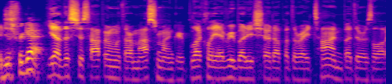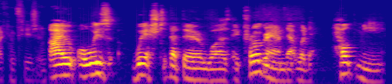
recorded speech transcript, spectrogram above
I just forget. Yeah, this just happened with our mastermind group. Luckily, everybody showed up at the right time, but there was a lot of confusion. I always wished that there was a program that would help me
